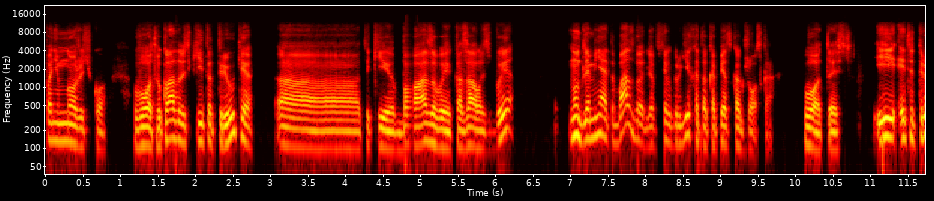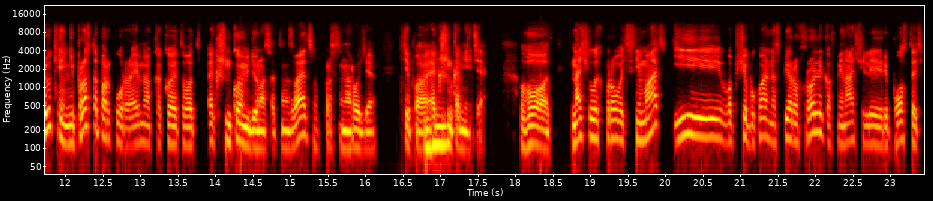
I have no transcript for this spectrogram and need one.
понемножечку. Вот, выкладывать какие-то трюки, э, такие базовые, казалось бы. Ну, для меня это базовое, для всех других это капец как жестко. Вот, то есть и эти трюки не просто паркур, а именно какой-то вот экшн-комедия у нас это называется в простонародье, типа mm-hmm. экшн-комедия. Вот. Начал их пробовать снимать, и вообще буквально с первых роликов мне начали репостить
